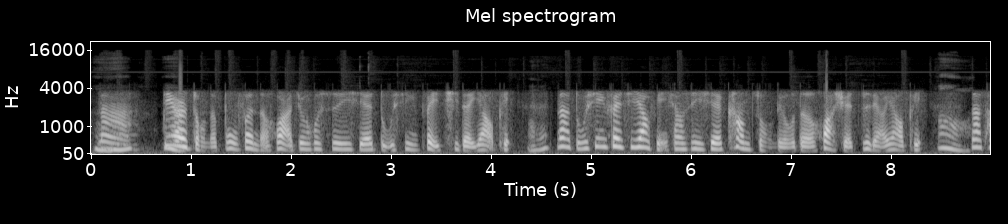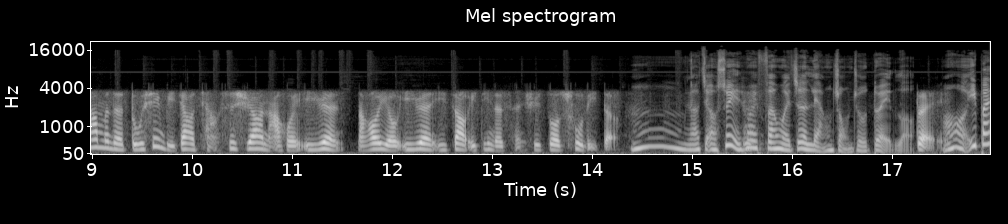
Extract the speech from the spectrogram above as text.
那嗯第二种的部分的话，就会是一些毒性废弃的药品。哦那毒性废弃药品像是一些抗肿瘤的化学治疗药品。哦那它们的毒性比较强，是需要拿回医院，然后由医院依照一定的程序做处理的。嗯，了解哦，所以会分为这两种就对了。对，哦，一般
